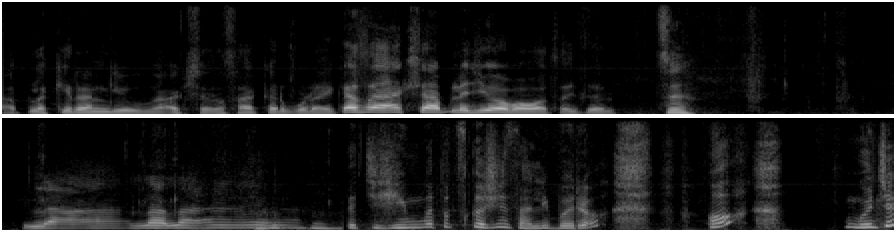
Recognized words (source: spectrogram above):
आपला किराण घेऊ. अक्षरचा साखरपुडा आहे. कसा आहे अक्षय? आपल्या जीवा भावाचा आहे. चल. चल. ला ला ला. त्याची हिंमतच कशी झाली बरं? हं? म्हणजे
